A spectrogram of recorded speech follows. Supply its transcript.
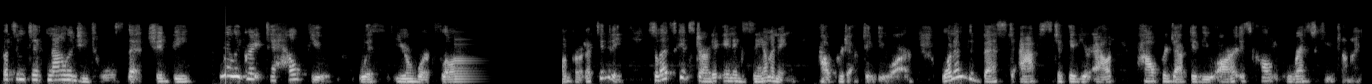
but some technology tools that should be really great to help you with your workflow and productivity. So let's get started in examining how productive you are. One of the best apps to figure out how productive you are is called Rescue Time.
